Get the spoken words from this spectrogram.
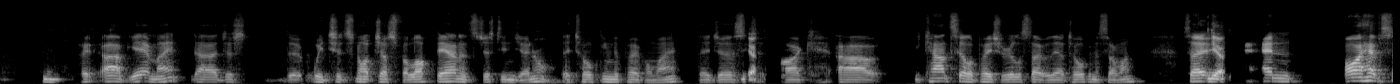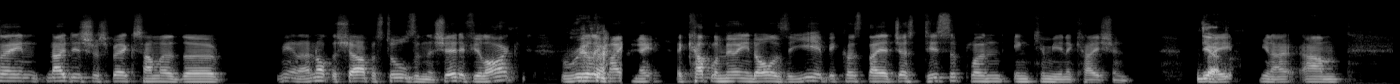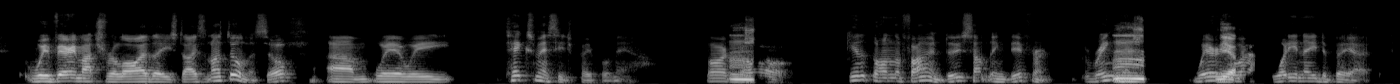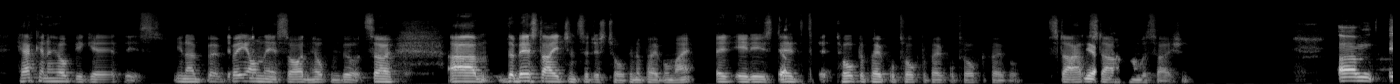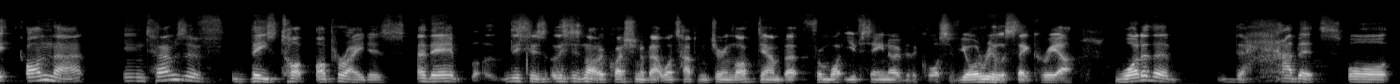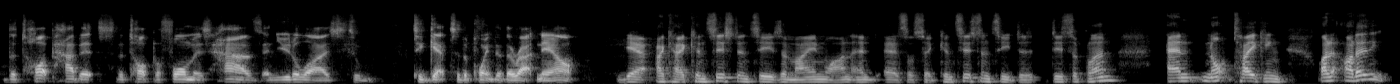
Uh, yeah, mate. Uh, just the, which it's not just for lockdown; it's just in general. They're talking to people, mate. They're just yeah. like uh, you can't sell a piece of real estate without talking to someone. So yeah, and I have seen no disrespect some of the you know not the sharpest tools in the shed, if you like really making a, a, couple of million dollars a year because they are just disciplined in communication. Yeah. They, you know, um, we very much rely these days, and I do it myself, um, where we text message people now. Like, mm. oh, get it on the phone, do something different, ring mm. them. Where are yeah. you at? What do you need to be at? How can I help you get this? You know, but be on their side and help them do it. So, um, the best agents are just talking to people, mate. It, it is dead. Talk to people. Talk to people. Talk to people. Start start a conversation. Um, it, on that, in terms of these top operators, are there? This is this is not a question about what's happened during lockdown, but from what you've seen over the course of your real estate career, what are the the habits or the top habits the top performers have and utilize to to get to the point that they're at now? Yeah. Okay. Consistency is a main one, and as I said, consistency, d- discipline, and not taking. I, I don't think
